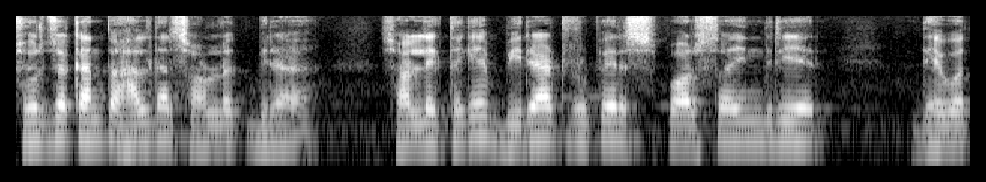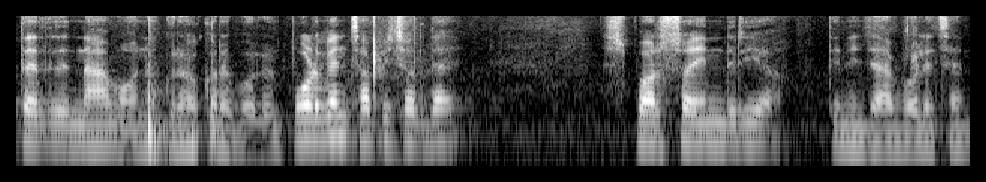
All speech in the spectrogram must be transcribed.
সূর্যকান্ত হালদার সরলেখ বিরা সরলেখ থেকে বিরাট রূপের স্পর্শ ইন্দ্রিয়ের দেবতাদের নাম অনুগ্রহ করে বলুন। পড়বেন ছাব্বিশ অধ্যায়। স্পর্শ ইন্দ্রিয়, তিনি যা বলেছেন।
